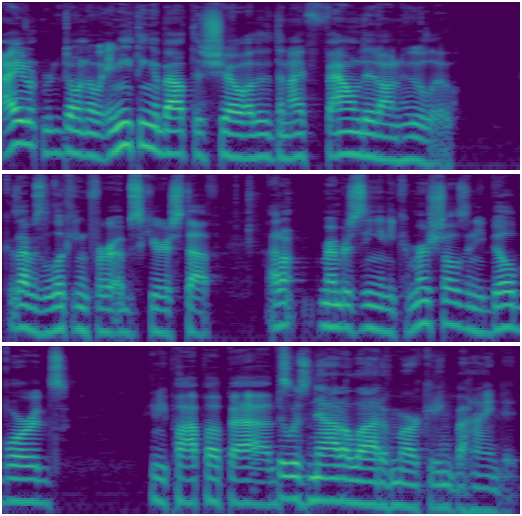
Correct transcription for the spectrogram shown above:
I don't know anything about this show other than I found it on Hulu because I was looking for obscure stuff. I don't remember seeing any commercials, any billboards, any pop up ads. There was not a lot of marketing behind it.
